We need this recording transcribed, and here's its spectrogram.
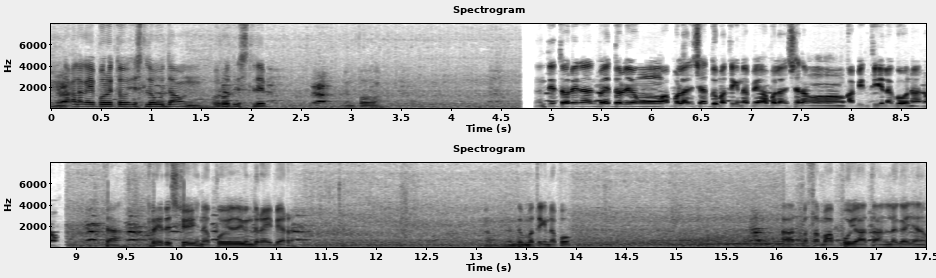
Nakalagay po rito, slow down. Road slip. Yan po. Nandito rin ang Bedol yung ambulansya. Dumating na po yung ambulansya ng Kabinti, Laguna. No? Yeah, re-rescue na po yung driver. No, dumating na po. At masama po yata ang lagay. Ano?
